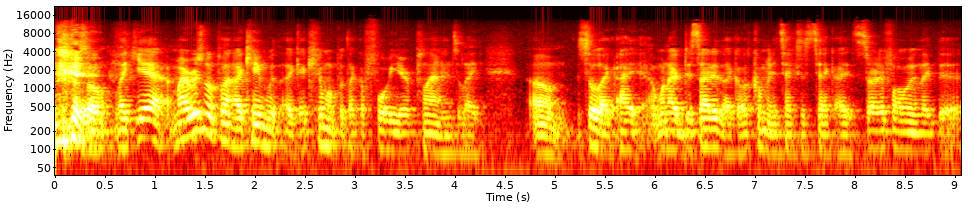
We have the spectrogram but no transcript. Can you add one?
so like yeah, my original plan I came with like I came up with like a four year plan to like, um, so like I when I decided like I was coming to Texas Tech, I started following like the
